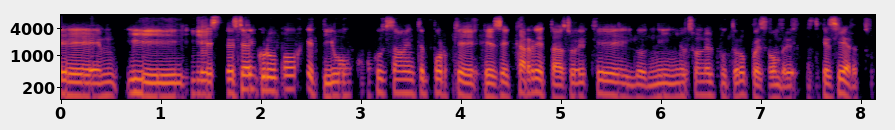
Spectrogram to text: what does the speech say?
eh, y, y, este es el grupo objetivo, justamente porque ese carretazo de que los niños son el futuro, pues hombre, es que es cierto,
